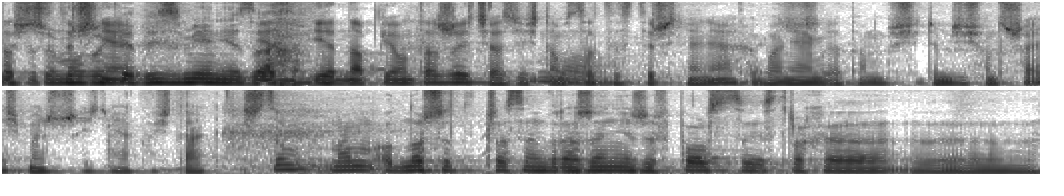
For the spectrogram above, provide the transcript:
jeszcze może kiedyś zmienię za. Jedna, jedna piąta życia gdzieś tam No. statystycznie, nie? Chyba nie wiem ile tam, 76 mężczyźni jakoś tak. Zresztą mam, odnoszę czasem wrażenie, że w Polsce jest trochę e,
